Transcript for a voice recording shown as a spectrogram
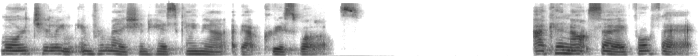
More chilling information has come out about Chris Watts. I cannot say for a fact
